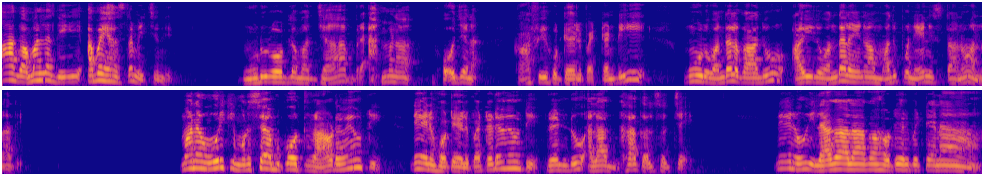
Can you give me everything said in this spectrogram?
ఆ గమల్లది అభయహస్తం ఇచ్చింది. మూడు రోడ్ల మధ్య బ్రాహ్మణ భోజన కాఫీ హోటల్ పెట్టండి. మూడు వందలు కాదు ఐదు వందలైనా మదుపు నేనిస్తాను అన్నది. మన ఊరికి మునసాబు కోర్టు రావడం ఏమిటి? నేను హోటల్ పెట్టడం ఏమిటి? రెండు అలాగా కలిసి వచ్చాయి నేను ఇలాగా అలాగా హోటల్ పెట్టానా?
